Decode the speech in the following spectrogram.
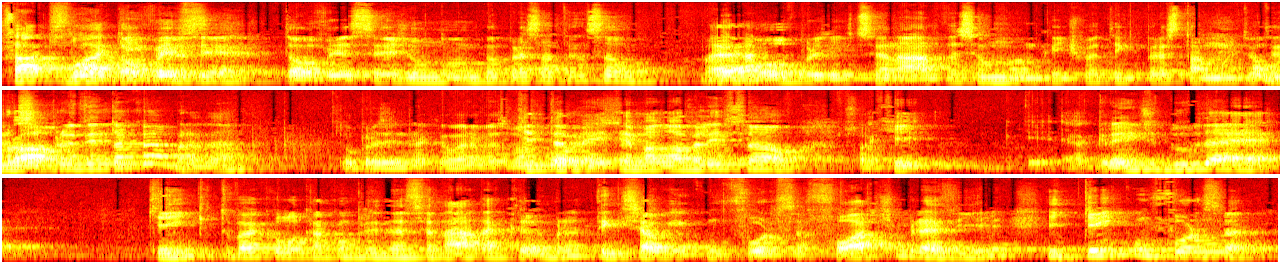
Sabe-se Bom, lá quem talvez, vai ser. talvez seja um nome para prestar atenção. É? O novo presidente do Senado vai ser um nome que a gente vai ter que prestar muita O atenção. próprio presidente da Câmara, né? O presidente da Câmara é a mesma que coisa. também tem uma nova eleição. Só que a grande dúvida é quem que tu vai colocar como presidente da Câmara, tem que ser alguém com força forte em Brasília e quem com força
